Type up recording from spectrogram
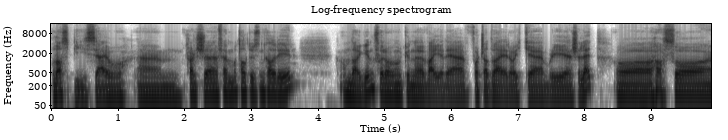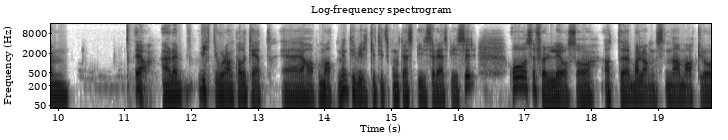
Og da spiser jeg jo eh, kanskje 5500 kalorier om dagen for å kunne veie det jeg fortsatt veier og ikke bli skjelett. Og så ja, er det viktig hvordan kvalitet eh, jeg har på maten min, til hvilket tidspunkt jeg spiser det jeg spiser, og selvfølgelig også at eh, balansen av makro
